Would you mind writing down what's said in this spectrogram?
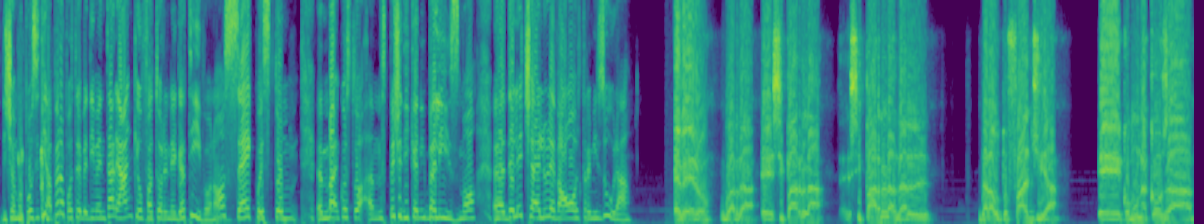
diciamo positiva, però potrebbe diventare anche un fattore negativo, no? se questo, mm, eh, questo um, specie di cannibalismo eh, delle cellule va oltre misura. È vero, guarda, eh, si parla, eh, si parla dal, dall'autofagia come una cosa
